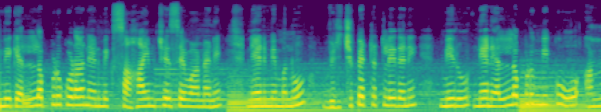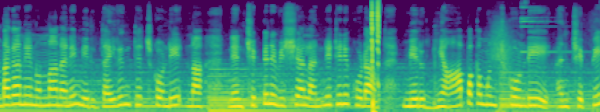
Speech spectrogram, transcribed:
మీకు ఎల్లప్పుడూ కూడా నేను మీకు సహాయం చేసేవాడినని నేను మిమ్మల్ని విడిచిపెట్టట్లేదని మీరు నేను ఎల్లప్పుడూ మీకు అండగా నేను ఉన్నానని మీరు ధైర్యం తెచ్చుకోండి. నా నేను చెప్పిన విషయాలన్నిటినీ కూడా మీరు జ్ఞాపకం ఉంచుకోండి అని చెప్పి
